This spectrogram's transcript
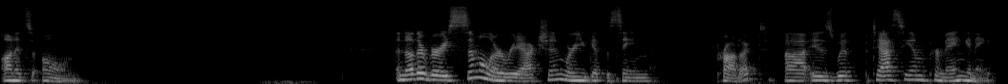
on its own. Another very similar reaction where you get the same product uh, is with potassium permanganate.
